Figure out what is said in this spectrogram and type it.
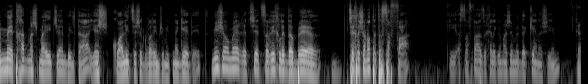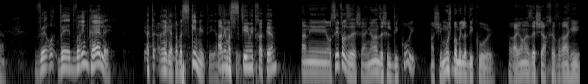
אמת חד משמעית שאין בלתה, יש קואליציה של גברים שמתנגדת. מי שאומרת שצריך לדבר, צריך לשנות את השפה, כי השפה זה חלק ממה שמדכא נשים, כן. ו- ודברים כאלה. אתה, רגע, אתה מסכים איתי? אני מסכים איתך, כן. אני אוסיף על זה שהעניין הזה של דיכוי, השימוש במילה דיכוי, הרעיון הזה שהחברה היא,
